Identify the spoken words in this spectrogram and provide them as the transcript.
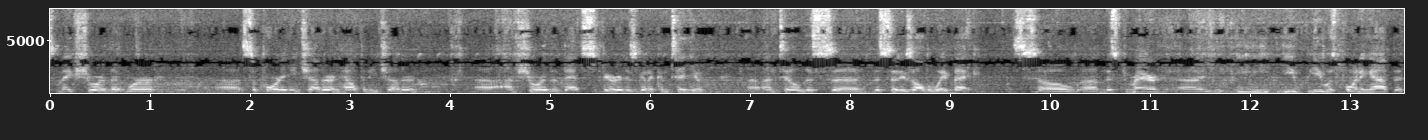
to make sure that we're uh, uh, supporting each other and helping each other. Uh, I'm sure that that spirit is going to continue uh, until this uh, this city's all the way back. So, uh, Mr. Mayor, uh, he, he he was pointing out that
